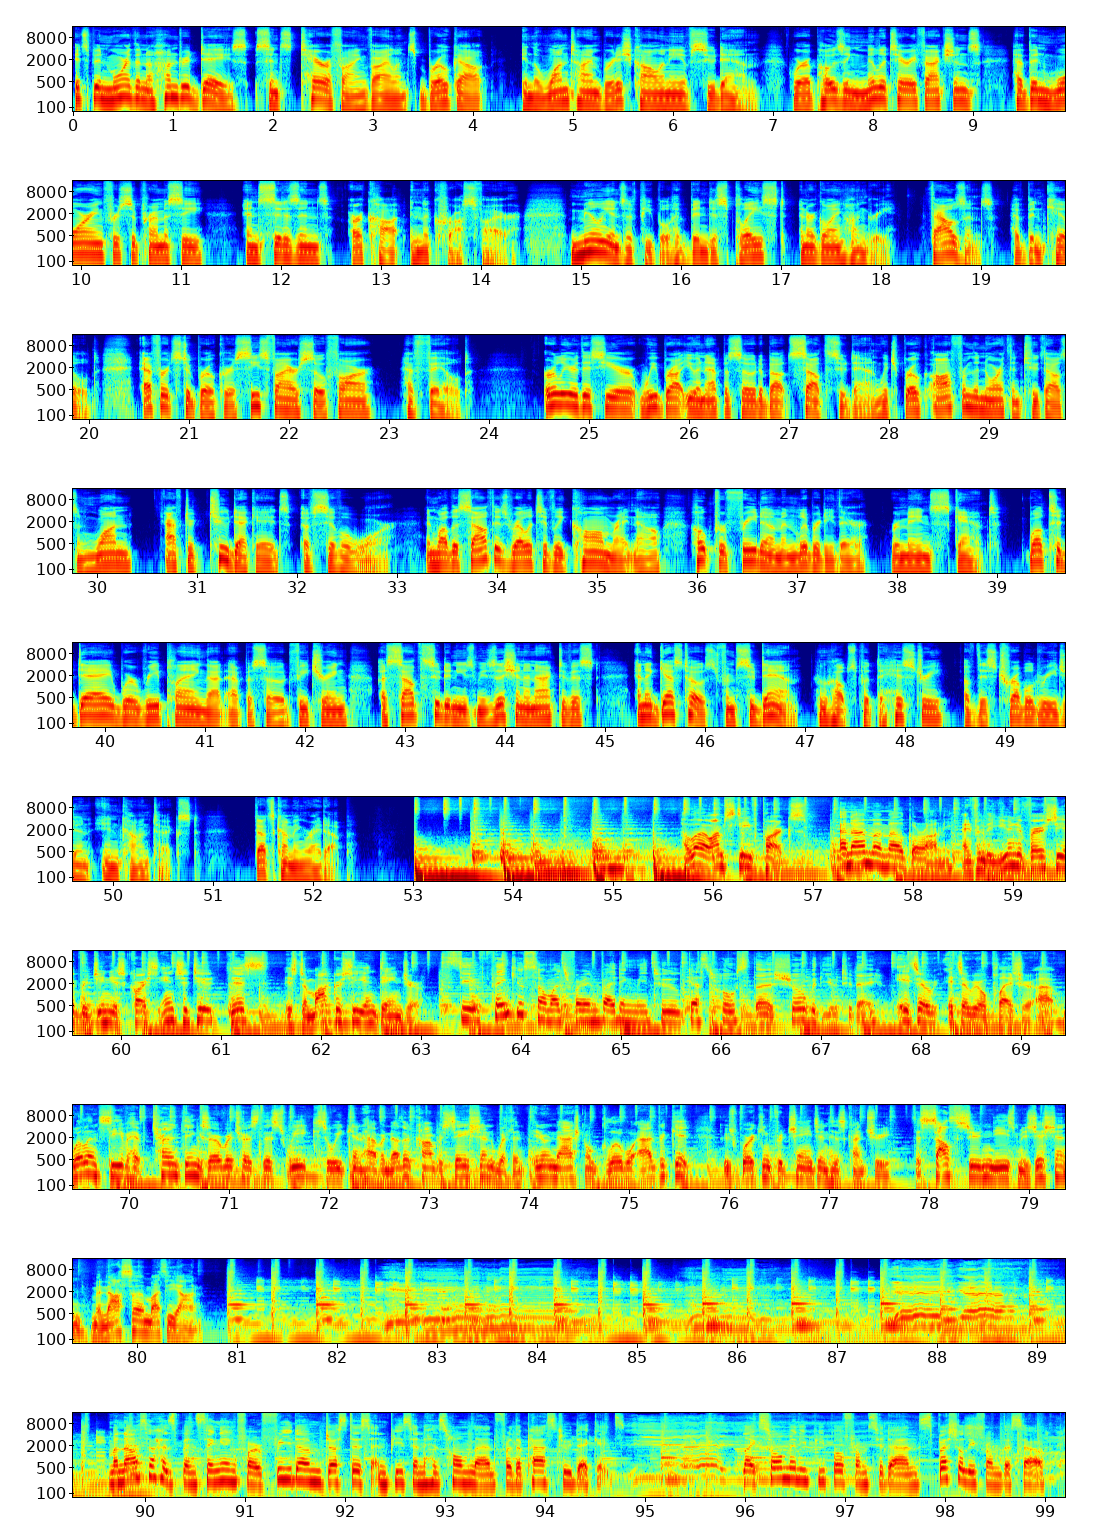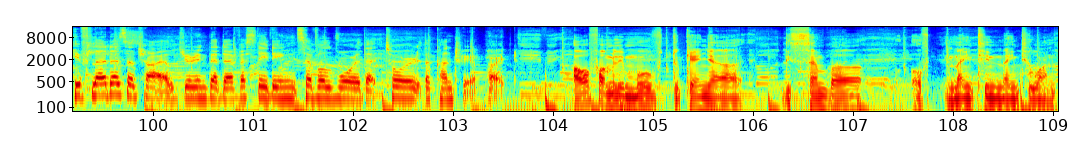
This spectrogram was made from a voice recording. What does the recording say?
It's been more than a hundred days since terrifying violence broke out in the one time British colony of Sudan, where opposing military factions have been warring for supremacy and citizens are caught in the crossfire. Millions of people have been displaced and are going hungry. Thousands have been killed. Efforts to broker a ceasefire so far have failed. Earlier this year, we brought you an episode about South Sudan, which broke off from the North in 2001 after two decades of civil war. And while the South is relatively calm right now, hope for freedom and liberty there remains scant. Well, today we're replaying that episode featuring a South Sudanese musician and activist and a guest host from Sudan who helps put the history of this troubled region in context. That's coming right up. Hello, I'm Steve Parks. And I'm Amel Gorani. And from the University of Virginia's Karsh Institute, this is Democracy in Danger. Steve, thank you so much for inviting me to guest host the show with you today. It's a it's a real pleasure. Uh, Will and Steve have turned things over to us this week so we can have another conversation with an international global advocate who's working for change in his country, the South Sudanese musician Manasseh Mathiang. Manasseh has been singing for freedom, justice, and peace in his homeland for the past two decades. Like so many people from Sudan, especially from the south, he fled as a child during the devastating civil war that tore the country apart. Our family moved to Kenya in December of 1991.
